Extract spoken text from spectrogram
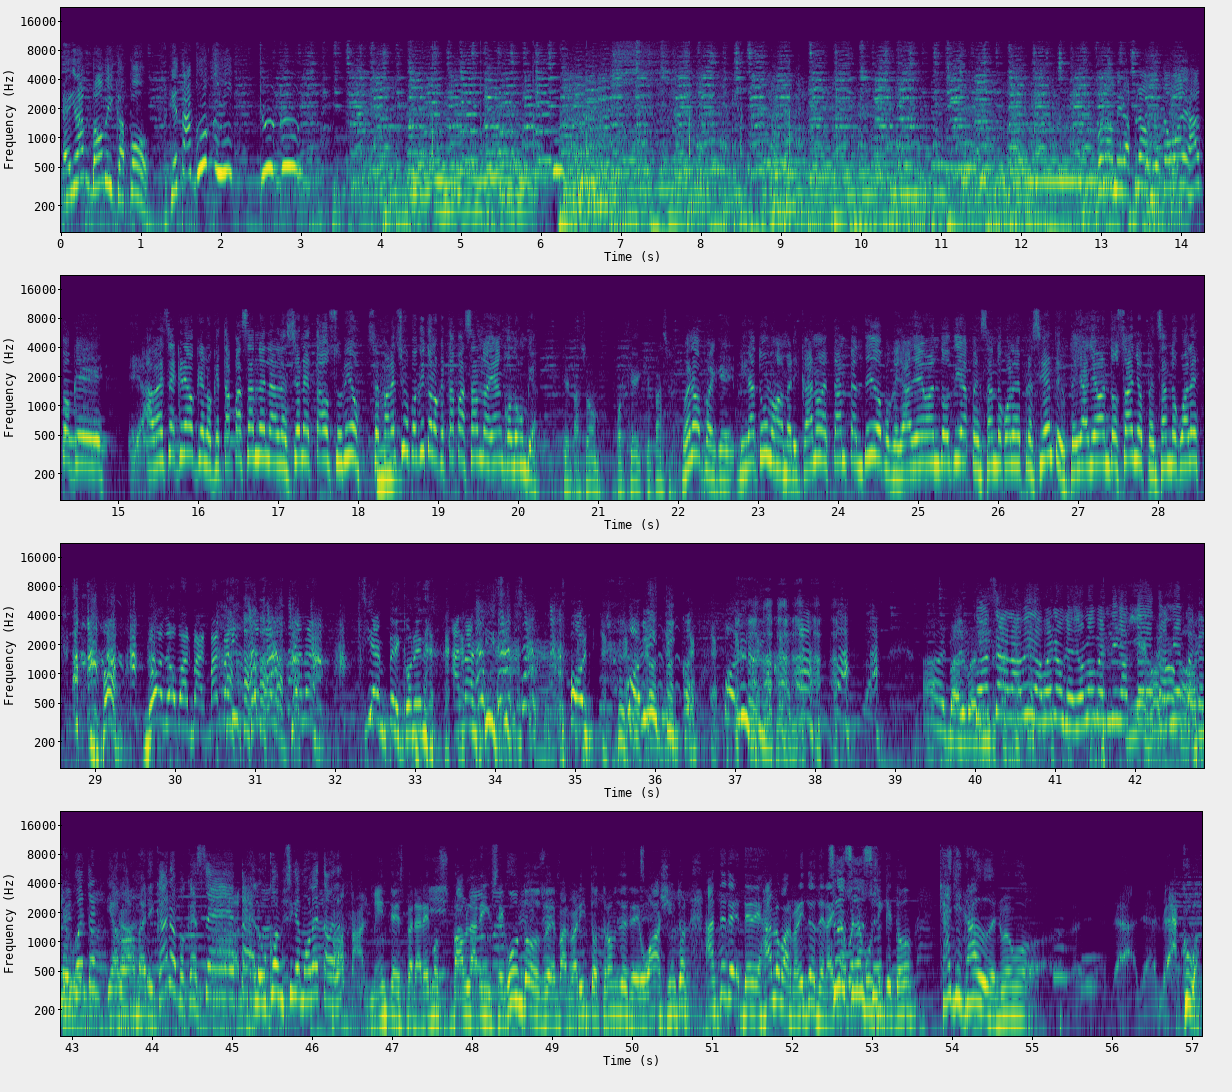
El gran Bobby Capó. Aquí está Cucu. Cucu. Mira, Fran, yo te voy a dejar porque eh, a veces creo que lo que está pasando en las elecciones de Estados Unidos se parece un poquito a lo que está pasando allá en Colombia. ¿Qué pasó? ¿Por qué? ¿Qué pasa? Bueno, pues que mira tú, los americanos están perdidos porque ya llevan dos días pensando cuál es el presidente y ustedes ya llevan dos años pensando cuál es. No, no, Barbar, no, no. siempre con el análisis pol- político, político. Ay. Cosa de la vida, bueno, que Dios los bendiga a ustedes Viejo, también no, para que lo encuentren y a los americanos porque ese pelucón sigue molesta, ¿verdad? Totalmente, esperaremos, va a hablar en segundos eh, Barbarito Trump desde Washington. Antes de, de dejarlo, Barbarito, desde la Sí, isla sí, Buena sí. Música y todo, ¿qué ha llegado de nuevo eh, a, a- a Cuba?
